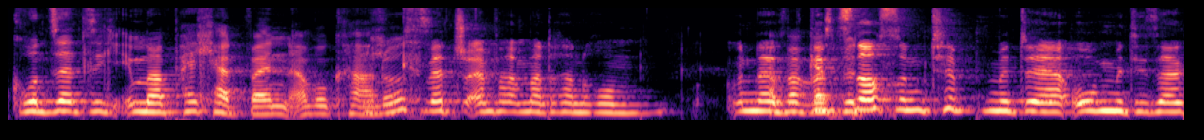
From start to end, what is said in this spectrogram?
grundsätzlich immer Pech hat bei den Avocados. Quetsch einfach immer dran rum. Und dann gibt es noch so einen Tipp mit der, oben mit dieser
